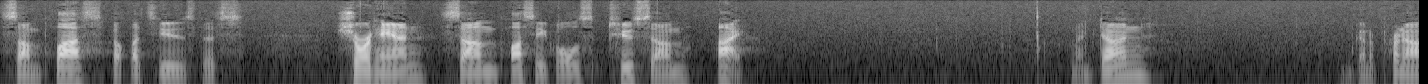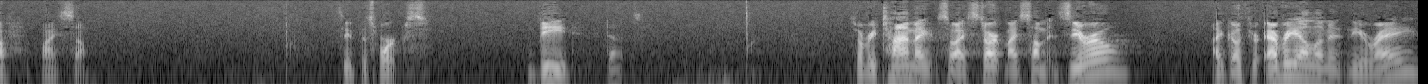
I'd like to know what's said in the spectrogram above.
sum plus, but let's use this shorthand, sum plus equals to sum i. When I'm done, I'm going to print off my sum. See if this works. Indeed, it does. So every time I, so I start my sum at zero, I go through every element in the array,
